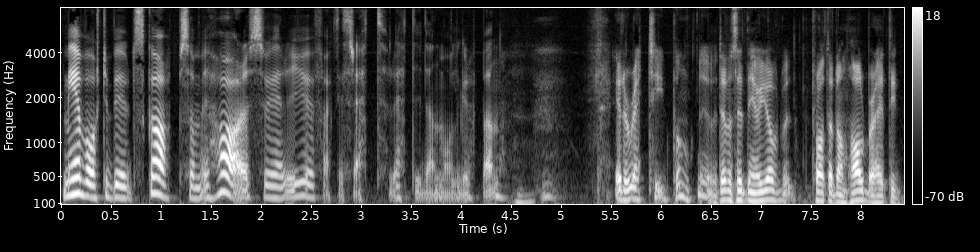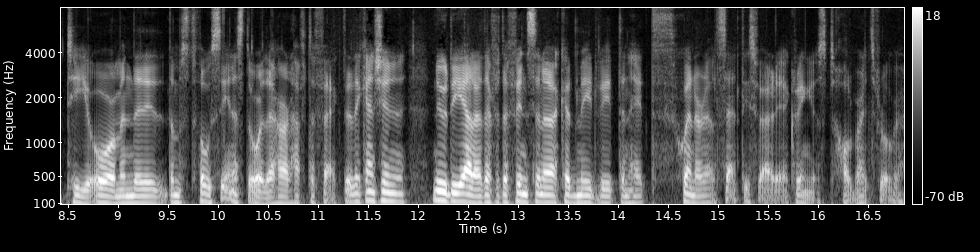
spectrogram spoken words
med vårt budskap som vi har så är det ju faktiskt rätt, rätt i den målgruppen. Mm. Är det rätt tidpunkt nu? Det vill säga, ni har pratat om hållbarhet i tio år men det, de två senaste åren har haft effekt. Det är kanske nu det gäller därför att det finns en ökad medvetenhet generellt sett i Sverige kring just hållbarhetsfrågor.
